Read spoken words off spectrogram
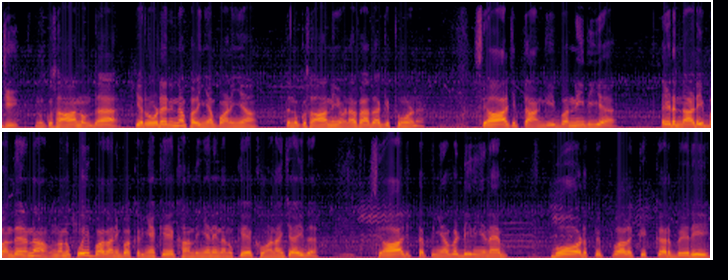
ਜੀ। ਨੁਕਸਾਨ ਹੁੰਦਾ। ਜੇ ਰੋੜੇ ਨਹੀਂ ਨਾ ਫਲੀਆਂ ਪਾਣੀਆਂ ਤੇ ਨੁਕਸਾਨ ਨਹੀਂ ਹੋਣਾ ਫਾਇਦਾ ਕਿੱਥੋਂ ਹੋਣਾ? ਸਿਆਲ ਚ ਟਾਂਗੀ ਬੰਨੀ ਦੀ ਹੈ ਇਹ ਜਿਹੜੇ ਨਾੜੀ ਬੰਦੇ ਨੇ ਨਾ ਉਹਨਾਂ ਨੂੰ ਕੋਈ ਪਤਾ ਨਹੀਂ ਬੱਕਰੀਆਂ ਕੀ ਖਾਂਦੀਆਂ ਨੇ ਇਹਨਾਂ ਨੂੰ ਕੀ ਖਵਾਉਣਾ ਚਾਹੀਦਾ। ਸਿਆਲ ਚ ਟੱਪੀਆਂ ਵੱਡੀ ਦੀਆਂ ਨੇ ਬੋੜ ਪਿੱਪਲ ਕਿੱਕਰ ਬੇਰੀ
